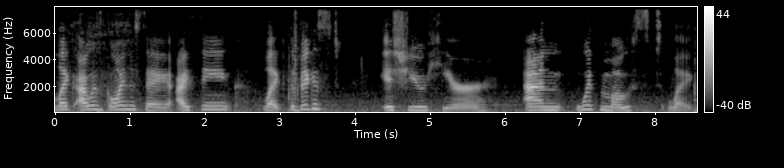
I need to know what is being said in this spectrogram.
like I was going to say I think like the biggest issue here and with most like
